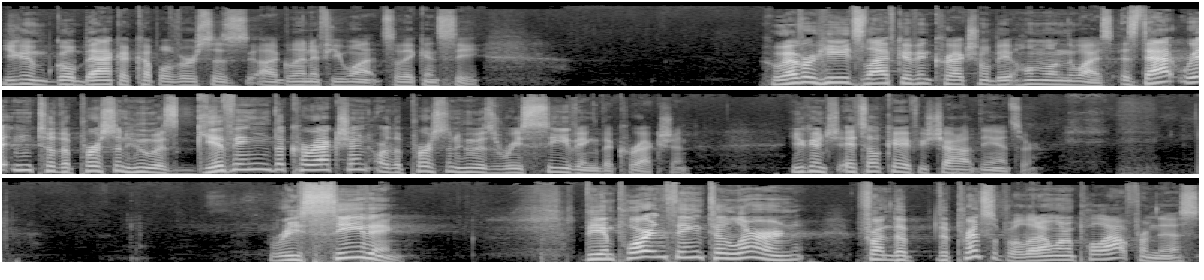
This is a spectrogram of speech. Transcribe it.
You can go back a couple verses, uh, Glenn, if you want, so they can see. Whoever heeds life giving correction will be at home among the wise. Is that written to the person who is giving the correction or the person who is receiving the correction? You can, it's okay if you shout out the answer. Receiving. The important thing to learn from the, the principle that I want to pull out from this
